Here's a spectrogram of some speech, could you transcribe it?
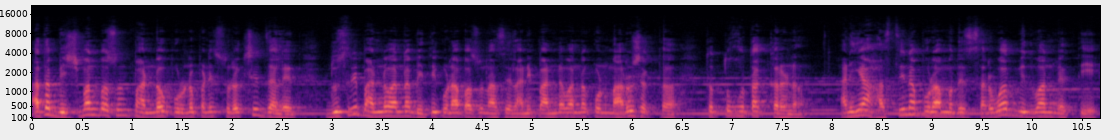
आता भीष्मांपासून पांडव पूर्णपणे सुरक्षित झालेत. दुसरी पांडवांना भीती कुणापासून असेल आणि पांडवांना कोण मारू शकतं? तर तो होता कर्ण. आणि या हस्तिनापुरामध्ये सर्वात विद्वान व्यक्ती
